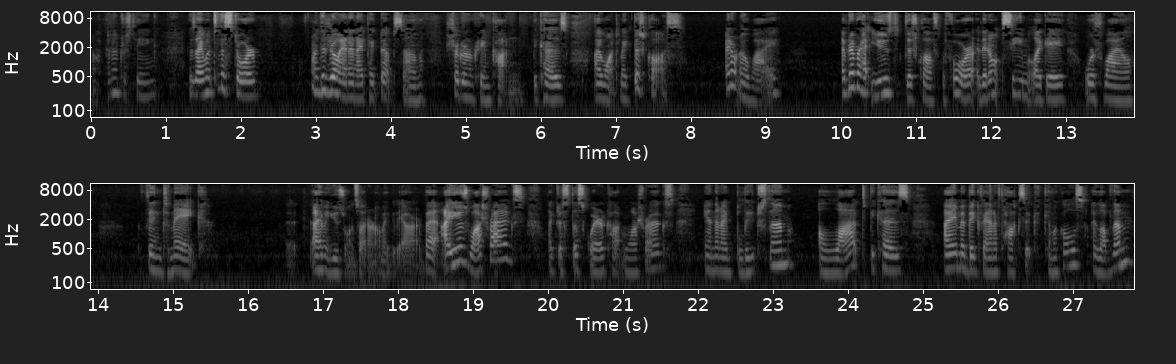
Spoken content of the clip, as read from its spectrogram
not that interesting, is I went to the store, went to Joann and I picked up some sugar and cream cotton because I want to make dishcloths. I don't know why. I've never had used dishcloths before. They don't seem like a worthwhile thing to make. I haven't used one, so I don't know, maybe they are. But I use wash rags, like just the square cotton wash rags, and then I bleach them a lot because I am a big fan of toxic chemicals. I love them.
